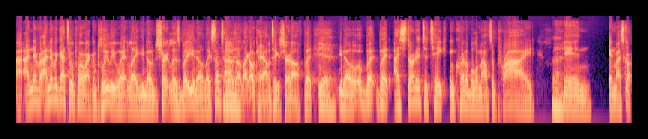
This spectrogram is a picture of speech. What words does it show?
I, I, never. I never got to a point where I completely went like you know shirtless. But you know, like sometimes yeah. I was like, okay, I'll take the shirt off. But yeah, you know, but but I started to take incredible amounts of pride right. in in my scar.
